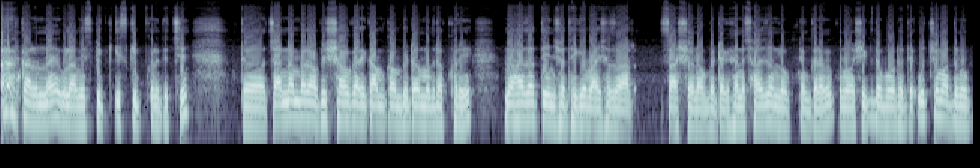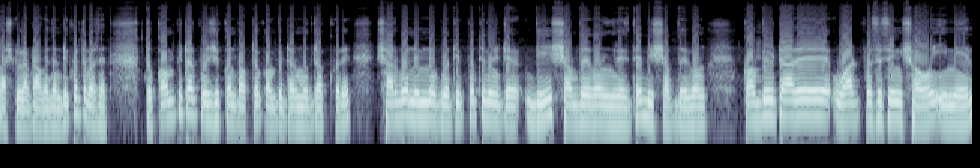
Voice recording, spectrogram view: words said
কারণ নাই, এগুলো আমি স্পিক স্কিপ করে দিচ্ছি। তো চার নম্বরে অফিস সহকারী কাম কম্পিউটার মুদ্রাক্ষরে ন হাজার তিনশো থেকে বাইশ হাজার চারশো নব্বই টাকা। এখানে ছয়জন লোক নিয়োগ করা হবে। কোনো শিক্ষিত বোর্ড হতে উচ্চ মাধ্যমিক পাশ করলে আপনি আবেদনটি করতে পারছেন। তো কম্পিউটার প্রশিক্ষণপ্রাপ্ত কম্পিউটার মুদ্রাক্ষরে সর্বনিম্ন গতি প্রতি মিনিটে বিশ শব্দ এবং ইংরেজিতে বিশ শব্দ এবং কম্পিউটারে ওয়ার্ড প্রসেসিং সহ ইমেল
